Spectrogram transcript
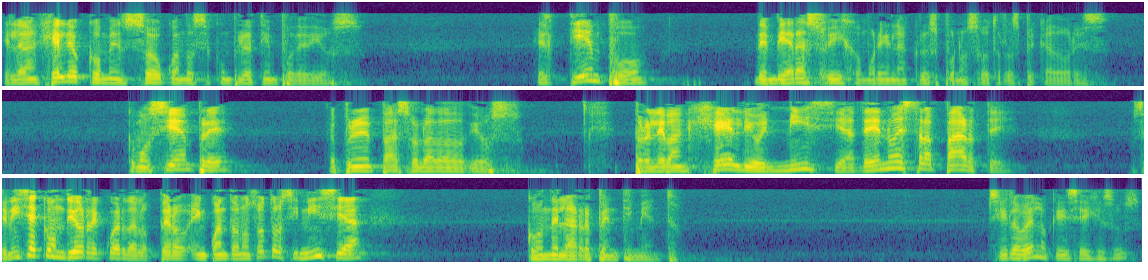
El Evangelio comenzó cuando se cumplió el tiempo de Dios. El tiempo de enviar a su Hijo a morir en la cruz por nosotros los pecadores. Como siempre, el primer paso lo ha dado Dios. Pero el Evangelio inicia de nuestra parte. Se inicia con Dios, recuérdalo, pero en cuanto a nosotros inicia con el arrepentimiento. ¿Sí lo ven lo que dice Jesús?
